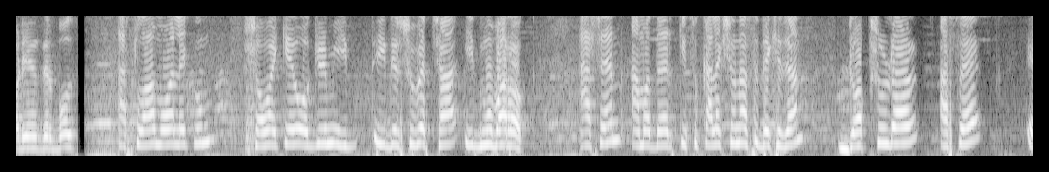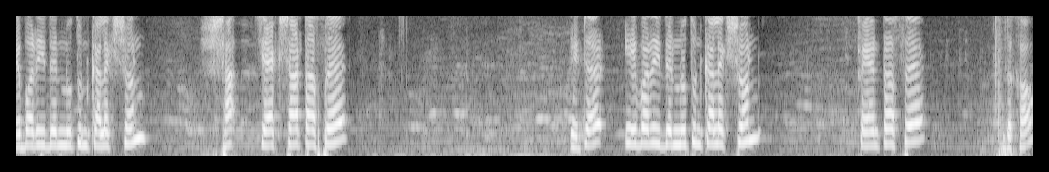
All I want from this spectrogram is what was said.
অডিয়েন্সদের বল আসসালামু আলাইকুম। সবাইকে অগ্রিম ঈদ, ঈদের শুভেচ্ছা, ঈদ মুবারক। আসেন, আমাদের কিছু কালেকশন আছে, দেখে যান। ড্রপ শোল্ডার আছে, এবার ঈদের নতুন কালেকশন। চেক শার্ট আছে। এটার এবার ঈদের নতুন কালেকশন। প্যান্ট আছে, দেখাও।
